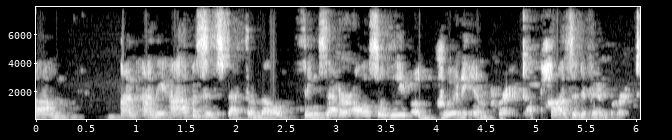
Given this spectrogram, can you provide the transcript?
Um, on, on the opposite spectrum, though, things that are also leave a good imprint, a positive imprint.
